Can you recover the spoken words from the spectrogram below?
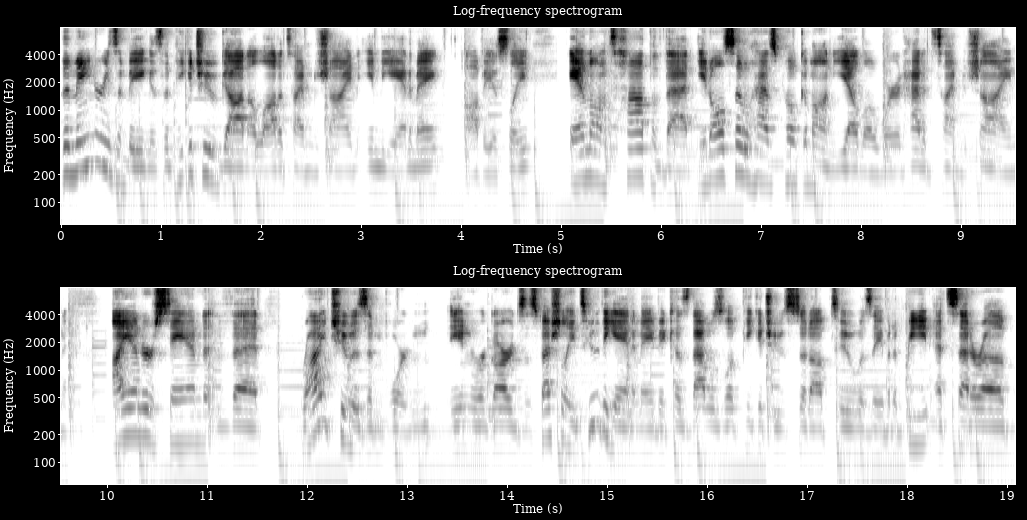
The main reason being is that Pikachu got a lot of time to shine in the anime, obviously, and on top of that, it also has Pokemon Yellow, where it had its time to shine. I understand that Raichu is important in regards especially to the anime, because that was what Pikachu stood up to, was able to beat, etc.,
